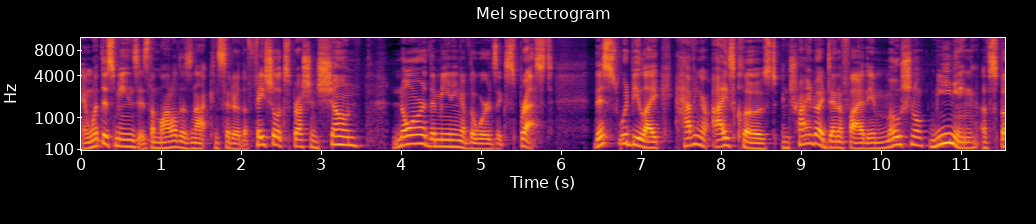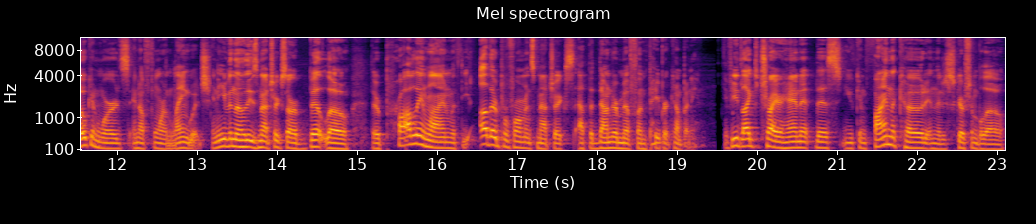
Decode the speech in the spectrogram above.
And what this means is the model does not consider the facial expression shown, nor the meaning of the words expressed. This would be like having your eyes closed and trying to identify the emotional meaning of spoken words in a foreign language. And even though these metrics are a bit low, they're probably in line with the other performance metrics at the Dunder Mifflin Paper Company. If you'd like to try your hand at this, you can find the code in the description below.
